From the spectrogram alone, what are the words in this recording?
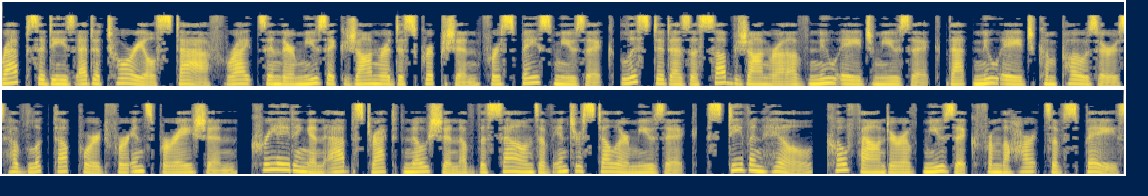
Rhapsody's editorial staff writes in their music genre description for space music listed as a subgenre of New Age music that New Age composers have looked upward for inspiration, creating an abstract notion of the sounds of interstellar music. Stephen Hill, co-founder of Music from the Hearts of Space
